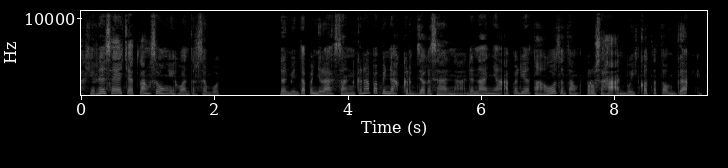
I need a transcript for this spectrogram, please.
Akhirnya saya chat langsung Ikhwan tersebut dan minta penjelasan kenapa pindah kerja ke sana dan nanya apa dia tahu tentang perusahaan boykot atau enggak gitu.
